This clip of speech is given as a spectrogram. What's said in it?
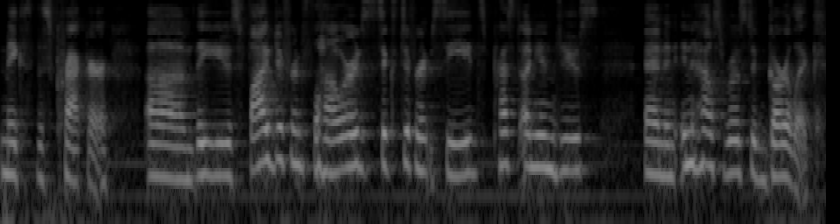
makes this cracker. Um, they use five different flours, six different seeds, pressed onion juice, and an in-house roasted garlic.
